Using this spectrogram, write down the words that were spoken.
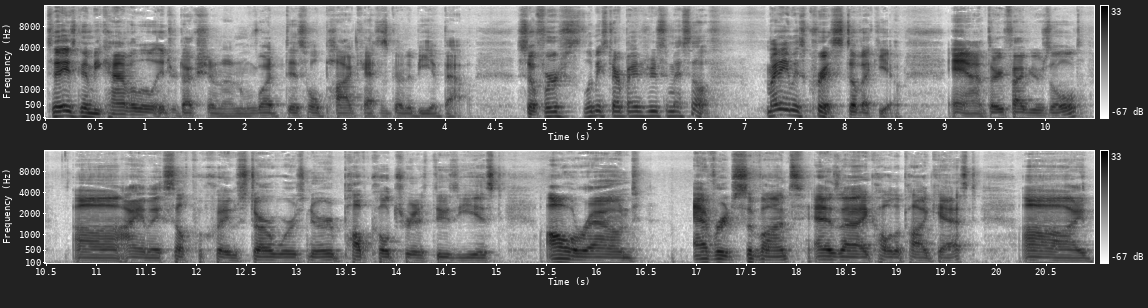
Today's going to be kind of a little introduction on what this whole podcast is going to be about. So, first, let me start by introducing myself. My name is Chris Delvecchio, and I'm 35 years old. Uh, I am a self proclaimed Star Wars nerd, pop culture enthusiast, all around average savant, as I call the podcast. Uh, I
